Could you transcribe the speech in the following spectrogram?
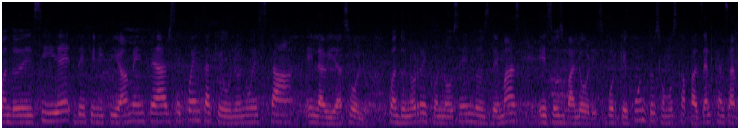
cuando decide definitivamente darse cuenta que uno no está en la vida solo, cuando uno reconoce en los demás esos valores, porque juntos somos capaces de alcanzar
